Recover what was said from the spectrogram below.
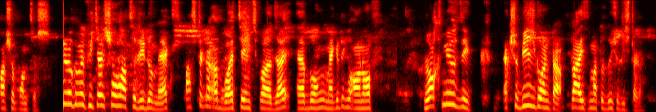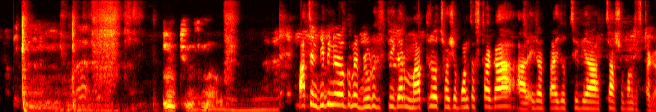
পাঁচশো পঞ্চাশ। রকমের ফিচার সহ আছে রিডো ম্যাক্স পাঁচ টাকা বয় চেঞ্জ করা যায় এবং magnetic on off rocks music একশো বিশ ঘণ্টা প্রাইস মাত্র দুইশো বিশ টাকা। পাচ্ছেন বিভিন্ন রকমের ব্লুটুথ স্পিকার মাত্র ছয়শো পঞ্চাশ টাকা আর এটার প্রাইস হচ্ছে গিয়া চারশো পঞ্চাশ টাকা।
